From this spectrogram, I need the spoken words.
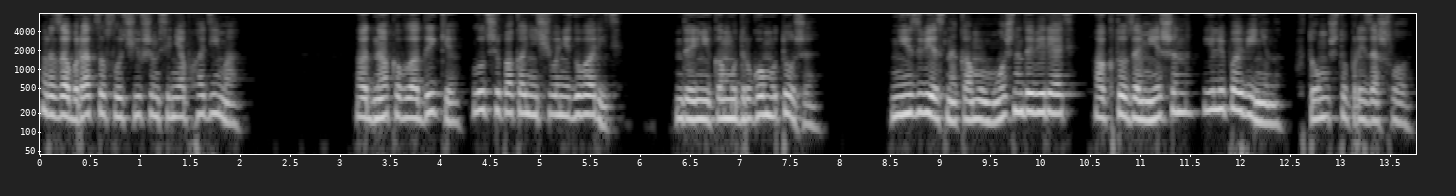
Разобраться в случившемся необходимо. Однако владыке лучше пока ничего не говорить. Да и никому другому тоже. Неизвестно, кому можно доверять, а кто замешан или повинен в том, что произошло.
